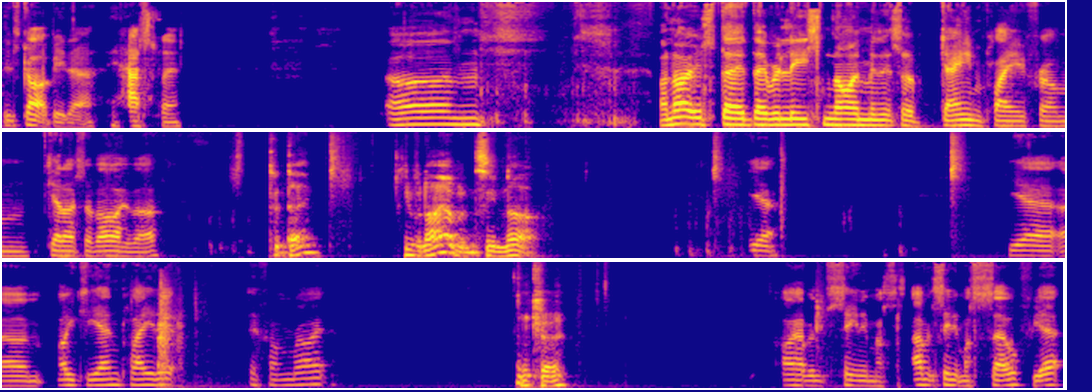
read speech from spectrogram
It's got to be there. It has to. Um, I noticed they they released nine minutes of gameplay from Jedi Survivor. Did they? Even I haven't seen that. Yeah. Yeah. Um, IGN played it, if I'm right. Okay. I haven't seen it. mys- I haven't seen it myself yet,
